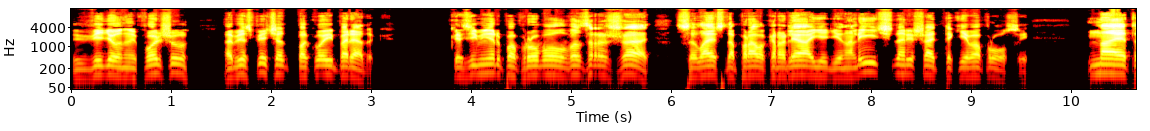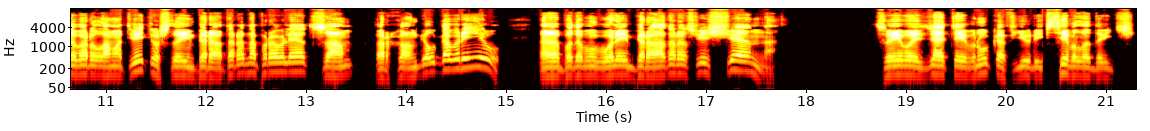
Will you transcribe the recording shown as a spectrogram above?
введенные в Польшу, обеспечат покой и порядок. Казимир попробовал возражать, ссылаясь на право короля единолично решать такие вопросы. На это Варлам ответил, что императора направляет сам архангел Гавриил, а потому воля императора священна. Своего зятя и внуков Юрий Всеволодович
